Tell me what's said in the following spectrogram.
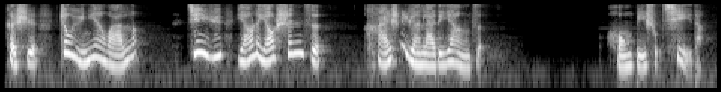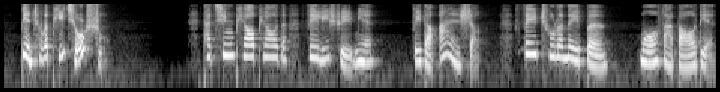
可是咒语念完了，金鱼摇了摇身子，还是原来的样子。红鼻鼠气的变成了皮球鼠，它轻飘飘的飞离水面，飞到岸上，飞出了那本魔法宝典。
